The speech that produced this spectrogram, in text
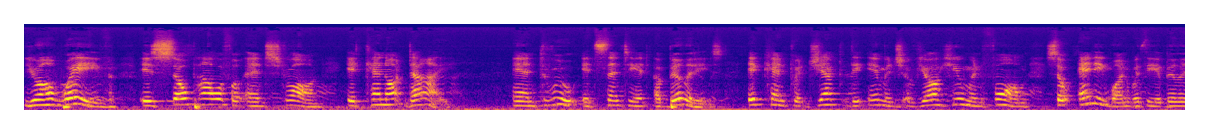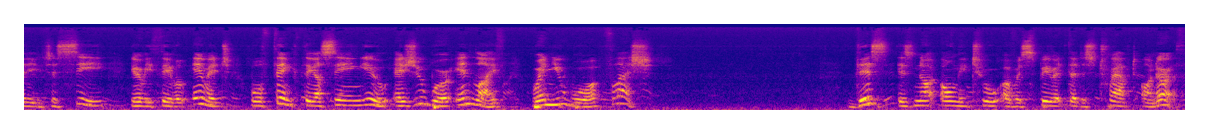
Your wave is so powerful and strong, it cannot die. And through its sentient abilities, it can project the image of your human form so anyone with the ability to see your ethereal image will think they are seeing you as you were in life when you wore flesh. This is not only true of a spirit that is trapped on earth,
